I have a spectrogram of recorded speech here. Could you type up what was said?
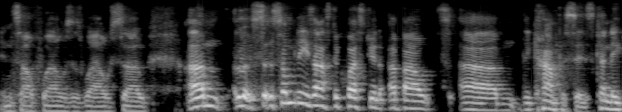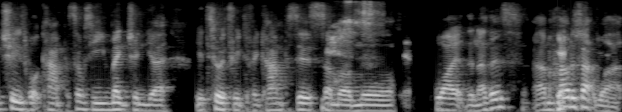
in South Wales as well. So, um, look, so somebody's asked a question about um, the campuses. Can they choose what campus? Obviously, you mentioned your your two or three different campuses. Some are more quiet than others. Um, how does that work?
